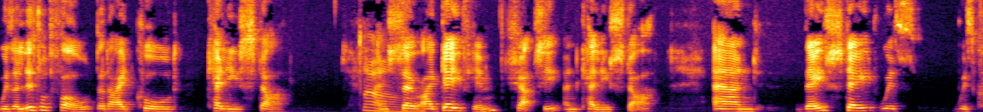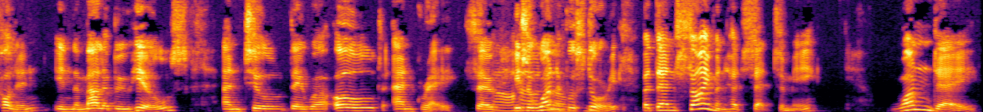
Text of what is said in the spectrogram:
with a little foal that I'd called Kelly's Star. Oh. And so oh. I gave him Shatsi and Kelly Star, and they stayed with with Colin in the Malibu Hills until they were old and grey. So oh, it's a wonderful lovely. story. But then Simon had said to me, one day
